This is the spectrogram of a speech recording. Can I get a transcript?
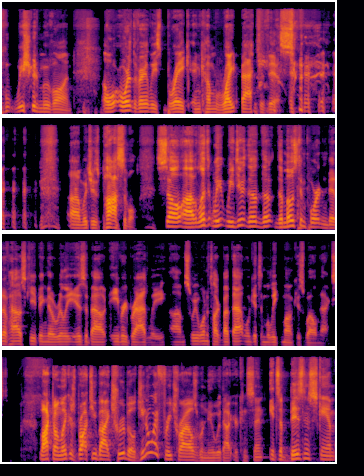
we should move on, or, or at the very least, break and come right back to this. um, which is possible. So uh, let's we, we do the, the the most important bit of housekeeping though really is about Avery Bradley. Um, so we want to talk about that. We'll get to Malik Monk as well next. Locked on Lakers brought to you by Truebill. Do you know why free trials renew without your consent? It's a business scam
